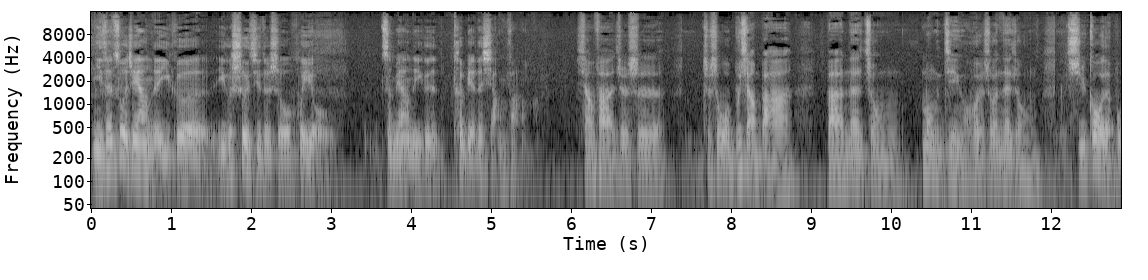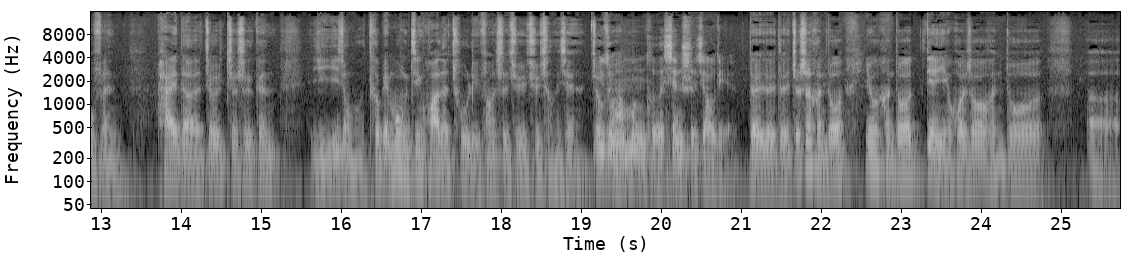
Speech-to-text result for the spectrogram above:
你在做这样的一个一个设计的时候，会有怎么样的一个特别的想法吗？想法就是，就是我不想把把那种梦境或者说那种虚构的部分拍的就就是跟以一种特别梦境化的处理方式去去呈现，就你总要梦和现实交叠。对对对，就是很多因为很多电影或者说很多呃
